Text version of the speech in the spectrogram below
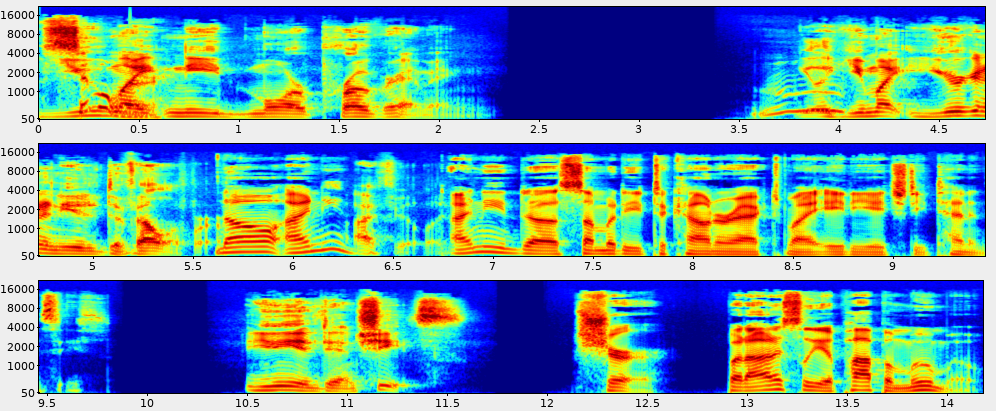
you might need more programming. You- like you might you're gonna need a developer. no, I need I feel like I need uh, somebody to counteract my ADHD tendencies. you need a Dan Sheets. Sure, but honestly, a Papa Mumu,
